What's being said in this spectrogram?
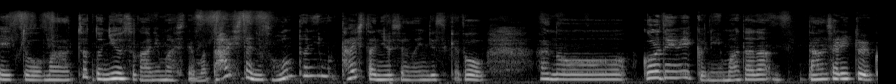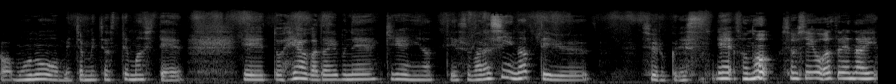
えーっと、まあちょっとニュースがありまして、まあ大したニュース、本当にもう大したニュースじゃないんですけど、あのーゴールデンウィークにまただ断捨離というか物をめちゃめちゃ捨てまして、えっと、部屋がだいぶね、綺麗になって素晴らしいなっていう収録です。で、その初心を忘れない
